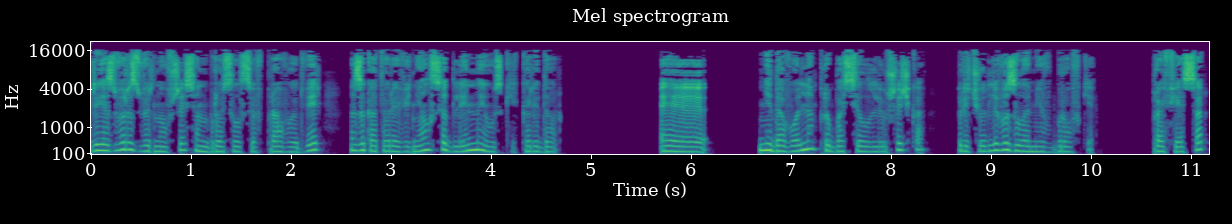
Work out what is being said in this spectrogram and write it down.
Резво развернувшись, он бросился в правую дверь, за которой виднелся длинный узкий коридор. э недовольно пробасил Люшечка, причудливо заломив бровки. «Профессор?»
